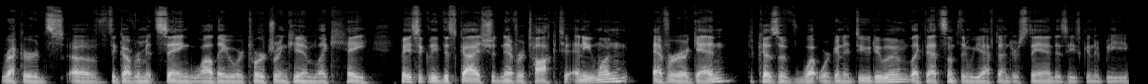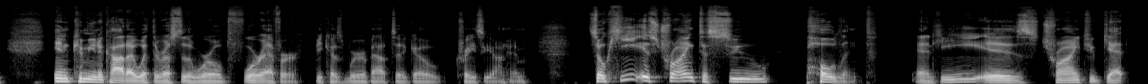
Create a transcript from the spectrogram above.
records of the government saying while they were torturing him, like, hey, basically, this guy should never talk to anyone ever again because of what we're going to do to him. Like, that's something we have to understand is he's going to be incommunicado with the rest of the world forever because we're about to go crazy on him. So he is trying to sue Poland and he is trying to get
